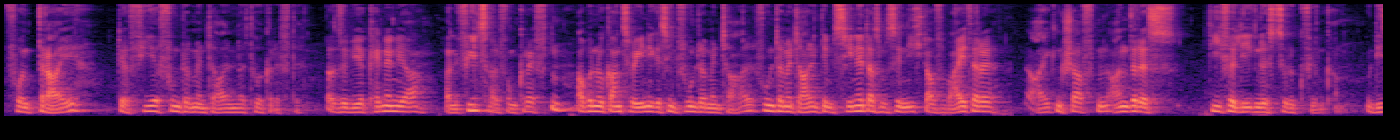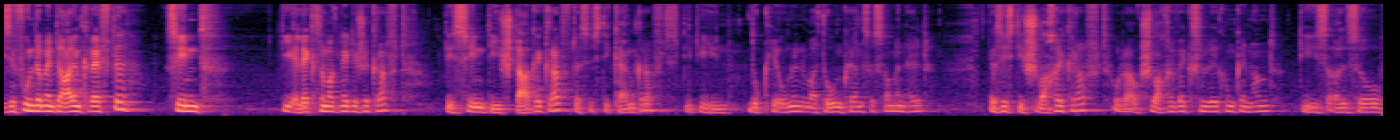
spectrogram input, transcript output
von drei der vier fundamentalen Naturkräfte. Also wir kennen ja eine Vielzahl von Kräften, aber nur ganz wenige sind fundamental. Fundamental in dem Sinne, dass man sie nicht auf weitere Eigenschaften anderes, tiefer liegendes zurückführen kann. Und diese fundamentalen Kräfte sind die elektromagnetische Kraft, die sind die starke Kraft, das ist die Kernkraft, die die Nukleonen im Atomkern zusammenhält. Das ist die schwache Kraft oder auch schwache Wechselwirkung genannt. Die ist also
